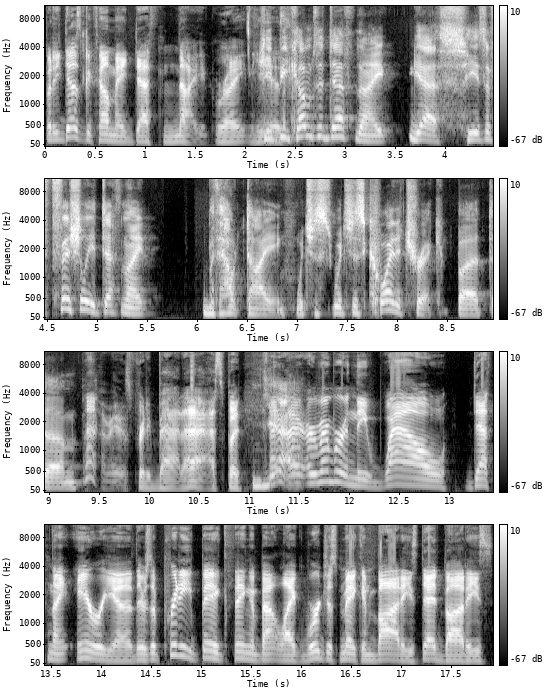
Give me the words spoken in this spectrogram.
But he does become a Death Knight, right? He, is- becomes a Death Knight. Yes, he is officially a Death Knight without dying, which is which is quite a trick. But um, I mean, it's pretty badass. But yeah, I, I, remember in the WoW Death Knight area, there's a pretty big thing about like we're just making bodies, dead bodies,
